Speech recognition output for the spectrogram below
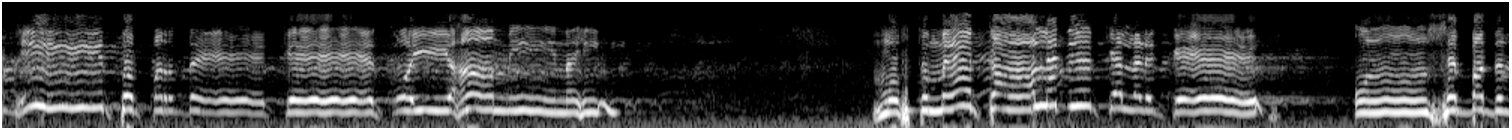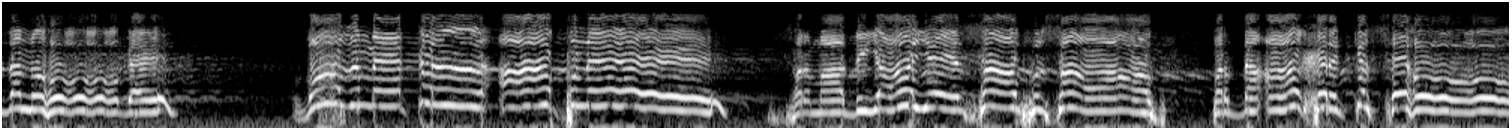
بھی تو پردے کے کوئی حامی نہیں۔ مفت میں کالج کے لڑکے ان سے بدزن ہو گئے۔ واز میں کل آپ نے فرما دیا، یہ صاف صاف پردہ آخر کس سے ہو؟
